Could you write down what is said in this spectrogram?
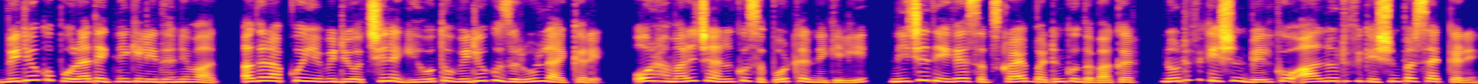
वीडियो को पूरा देखने के लिए धन्यवाद। अगर आपको ये वीडियो अच्छी लगी हो तो वीडियो को ज़रूर लाइक करें और हमारे चैनल को सपोर्ट करने के लिए नीचे दिए गए सब्सक्राइब बटन को दबाकर नोटिफिकेशन बेल को आल नोटिफिकेशन पर सेट करें।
